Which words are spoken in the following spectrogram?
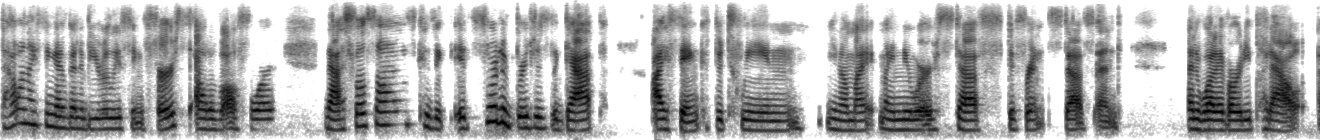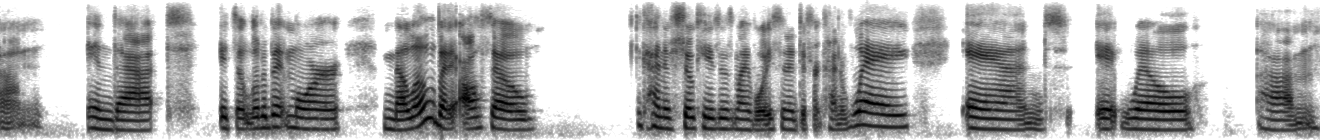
that one I think I'm going to be releasing first out of all four Nashville songs because it, it sort of bridges the gap, I think, between you know my my newer stuff, different stuff, and and what I've already put out. Um, in that it's a little bit more mellow, but it also kind of showcases my voice in a different kind of way. And it will, um,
